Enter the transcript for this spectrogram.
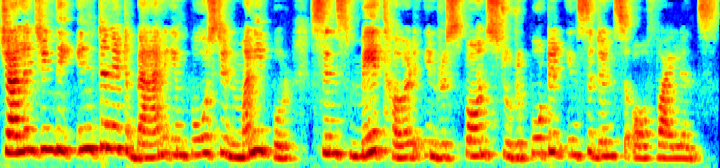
challenging the internet ban imposed in Manipur since May 3rd in response to reported incidents of violence.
